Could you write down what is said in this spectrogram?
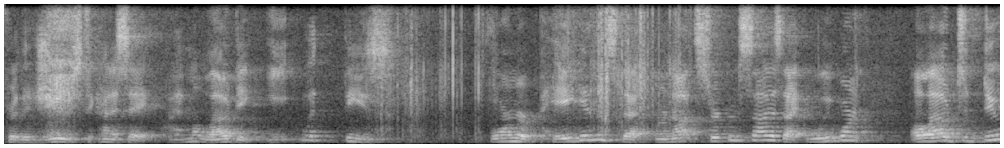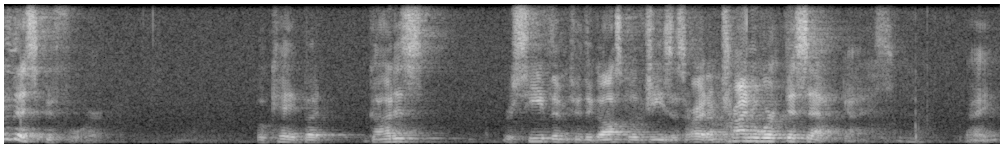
for the Jews to kind of say, I'm allowed to eat with these former pagans that are not circumcised. I, we weren't allowed to do this before. Okay, but God has received them through the gospel of Jesus. All right, I'm trying to work this out, guys. Right?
